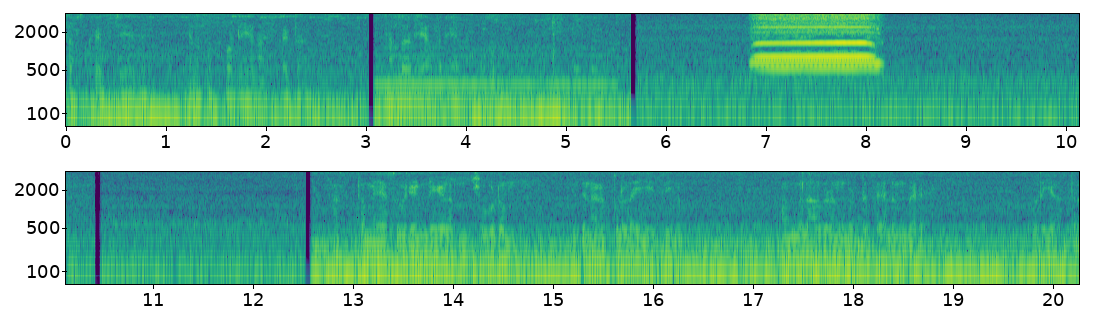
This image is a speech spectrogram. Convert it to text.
സബ്സ്ക്രൈബ് ചെയ്ത് എന്നെ സപ്പോർട്ട് ചെയ്യണം കേട്ടോ. നല്ലൊരു യാത്രയാണ്. അസ്തമയ സൂര്യന്റെ ഇളം ചൂടും ഇതിനകത്തുള്ള എ സിയും മംഗലാപുരം തൊട്ട് സേലം വരെ ഒരു യാത്ര.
